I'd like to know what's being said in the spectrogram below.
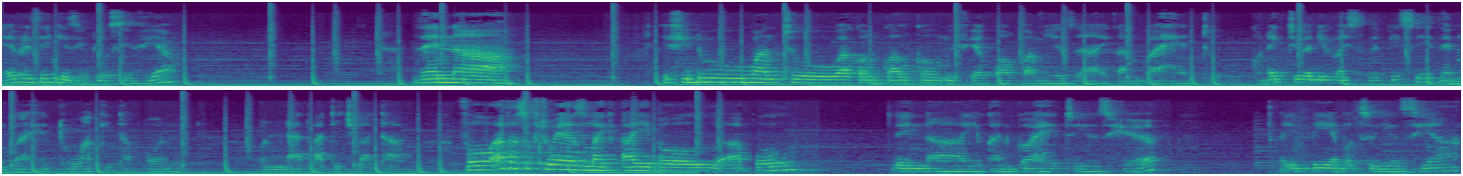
everything is inclusive here. Then uh, if you do want to work on Qualcomm if you're a Qualcomm user you can go ahead to connect your device to the PC then go ahead to work it upon on that particular tab. For other softwares like Apple Apple then uh, you can go ahead to use here. You'll be able to use here.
